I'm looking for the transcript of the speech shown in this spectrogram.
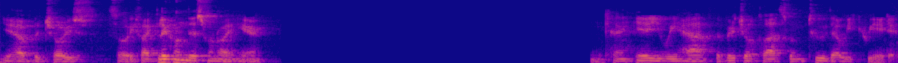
you have the choice. So if I click on this one right here, okay, here we have the virtual classroom 2 that we created.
